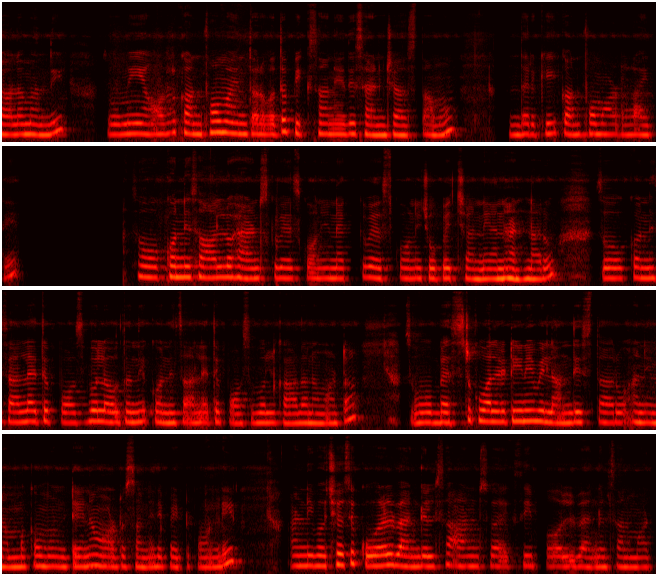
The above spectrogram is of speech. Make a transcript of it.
చాలామంది. సో మీ ఆర్డర్ కన్ఫర్మ్ అయిన తర్వాత పిక్స్ అనేది సెండ్ చేస్తాము. అందరికీ కన్ఫర్మ్ ఆర్డర్ అయితే. సో కొన్నిసార్లు హ్యాండ్స్కి వేసుకొని నెక్ వేసుకొని చూపించండి అని అంటున్నారు. సో కొన్నిసార్లు అయితే పాసిబుల్ అవుతుంది కొన్నిసార్లు అయితే పాసిబుల్ కాదనమాట సో బెస్ట్ క్వాలిటీనే వీళ్ళు అందిస్తారు అని నమ్మకం ఉంటేనే ఆర్డర్స్ అనేది పెట్టుకోండి. అండ్ ఇవి వచ్చేసి coral bangles and Swarovski pearl bangles అనమాట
